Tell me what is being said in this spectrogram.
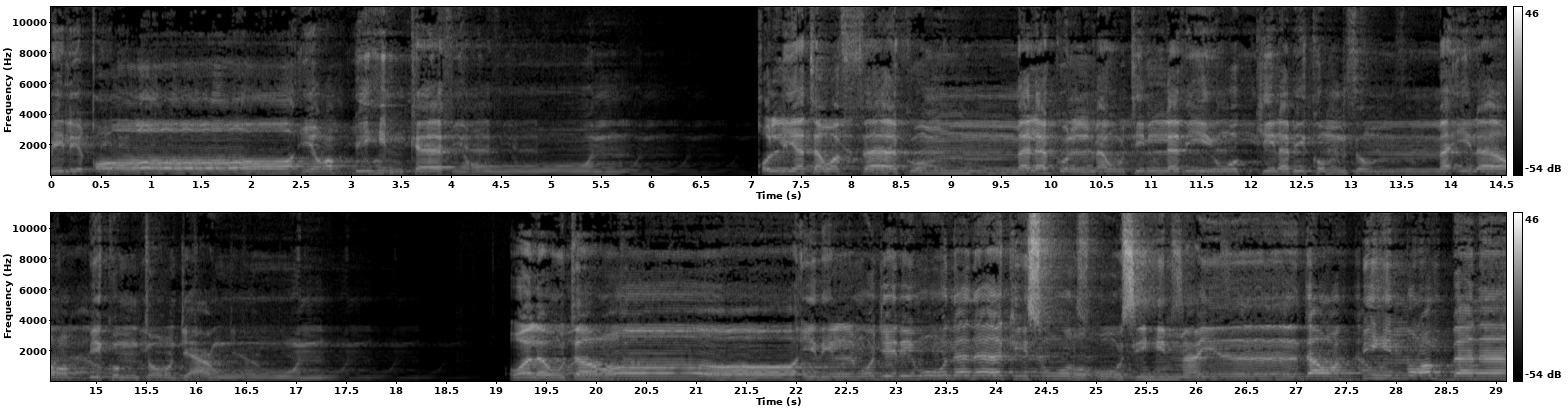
بلقاء ربهم كافرون. قل يتوفاكم ملك الموت الذي وكل بكم ثم إلى ربكم ترجعون. ولو ترى إذ المجرمون ناكسوا رؤوسهم عند ربهم ربنا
